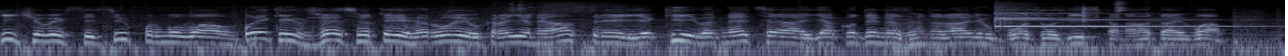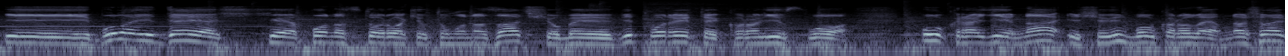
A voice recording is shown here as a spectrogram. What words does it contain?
січових сільців формував великий вже святий герой України Австрії, який вернеться як один із генералів Божого війська, нагадаю вам. І була ідея ще понад 100 років тому назад, щоб відтворити королівство Україна і що він був королем. На жаль,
